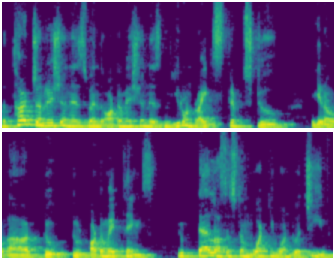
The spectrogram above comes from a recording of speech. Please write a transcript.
the third generation is when the automation is you don't write scripts to you know uh, to to automate things you tell a system what you want to achieve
